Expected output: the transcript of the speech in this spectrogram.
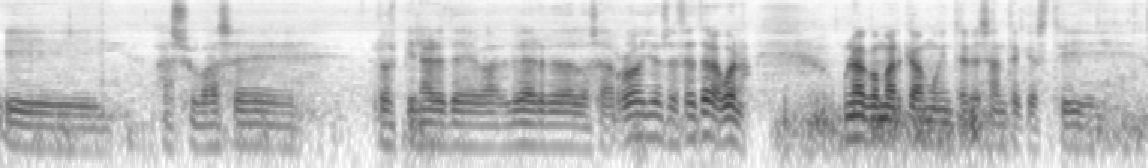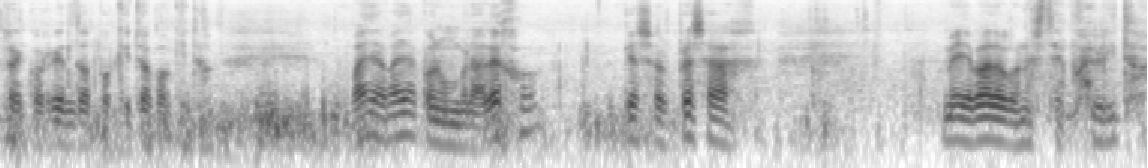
Y a su base los pinares de Valverde de los Arroyos, etcétera. Bueno, una comarca muy interesante que estoy recorriendo poquito a poquito. Vaya, vaya, con umbralejo. Qué sorpresa me he llevado con este pueblito.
